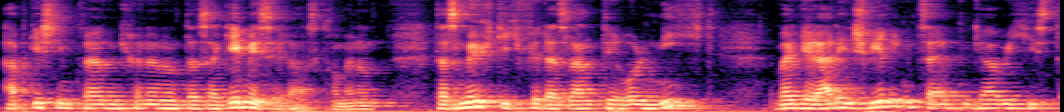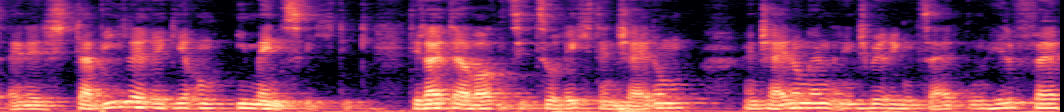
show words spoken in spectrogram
abgestimmt werden können und dass Ergebnisse rauskommen. Und das möchte ich für das Land Tirol nicht. Weil gerade in schwierigen Zeiten, glaube ich, ist eine stabile Regierung immens wichtig. Die Leute erwarten sie zu Recht Entscheidungen, Entscheidungen in schwierigen Zeiten, Hilfe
